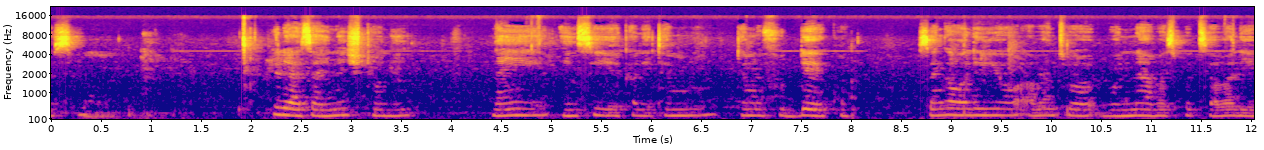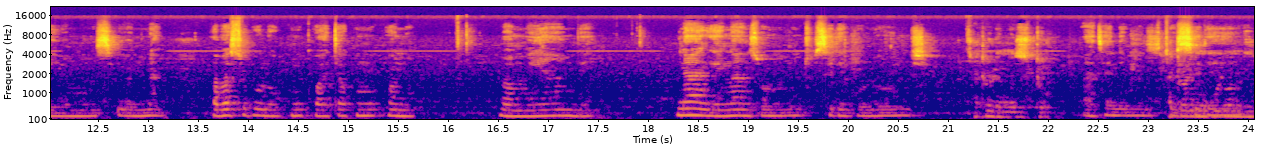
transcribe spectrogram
julius julius alina ekitone naye ensi ye kale temu- temufuddeeko senga waliyo abantu bonna abasports abali eyo mu nsi yonna abasobola okumukwata ku mukono bamuyambe. Nange nga nze omuntu siri bulungi. Ate oli muzito? Ate ne muzito siri- bulungi.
